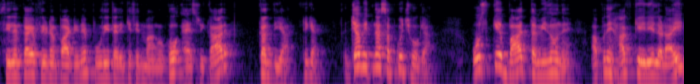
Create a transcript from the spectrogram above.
श्रीलंका फ्रीडम पार्टी ने पूरी तरीके से इन मांगों को अस्वीकार कर दिया। ठीक है? जब इतना सब कुछ हो गया, उसके बाद तमिलों ने अपने हक के लिए लड़ाई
